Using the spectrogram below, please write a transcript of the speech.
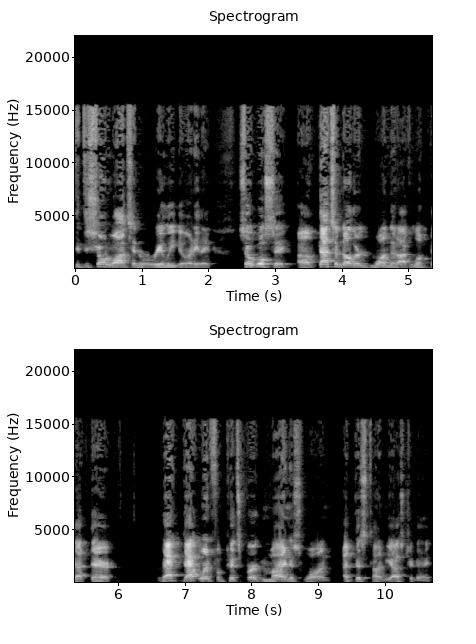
Did Deshaun Watson really do anything? So we'll see. Um, that's another one that I've looked at there. That that went from Pittsburgh minus one at this time yesterday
